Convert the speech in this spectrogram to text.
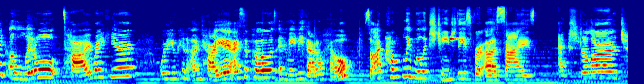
like a little tie right here where you can untie it, I suppose, and maybe that'll help. So I probably will exchange these for a size extra large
